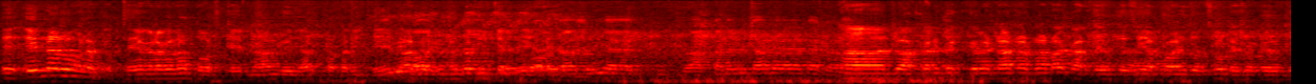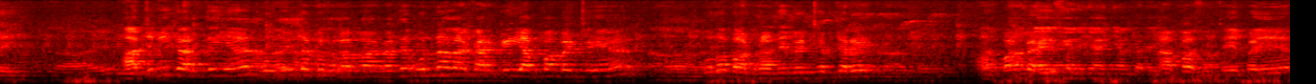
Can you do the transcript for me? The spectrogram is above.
ਤੇ ਇਹਨਾਂ ਨੂੰ ਅਗਲਾ ਕਿੱਥੇ ਅਗਲਾ ਕਹਿੰਦਾ ਦੁੱਟ ਕੇ ਲੰਘੇ ਯਾਰ ਪਤਾ ਨਹੀਂ ਕੀ ਬਹੁਤ ਨੇ ਕਦੋਂ ਚੱਲੇ ਆ। ਜਵਾਕਾਂ ਨੇ ਵੀ ਤਾਂ ਹਾਂ ਜਵਾਕਾਂ ਨੇ ਕਿਵੇਂ ਟਾਟਾ ਟਾਟਾ ਕਰਦੇ ਹੁੰਦੇ ਸੀ ਆਪਾਂ ਜਦੋਂ ਛੋਟੇ ਛੋਟੇ ਹੁੰਦੇ ਸੀ ਹਾਂ। ਅੱਜ ਵੀ ਕਰਦੇ ਆ ਫੌਜੀ ਤਾਂ ਬਦਲਾਵਾ ਕਰਦੇ ਉਹਨਾਂ ਦਾ ਕਰਕੇ ਹੀ ਆਪਾਂ ਬੈਠੇ ਆ ਉਹਦਾ ਬਾਰਡਰਾਂ ਦੇ ਬੈਠੇ ਵਿਚਾਰੇ। ਆਪਾਂ ਘਰੇ ਫਿਰ ਜਾਈਆਂ ਘਰੇ। ਆਪਾਂ ਸੁੱਤੇ ਪਏ ਆ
